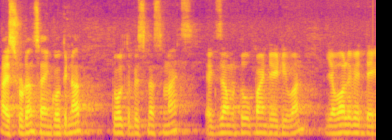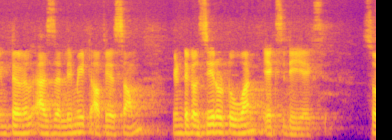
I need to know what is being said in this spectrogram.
Hi students, I am Gopinath, 12th Business Max, exam 2.81, evaluate the integral as the limit of a sum, integral 0 to 1 x dx. So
